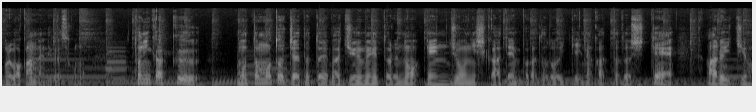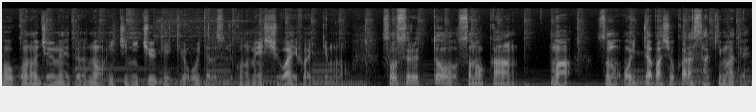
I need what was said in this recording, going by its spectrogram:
これわかんないんだけど、そこも。とにかく、もともとじゃあ例えば10メートルの円状にしか電波が届いていなかったとしてある一方向の10メートルの位置に中継機を置いたとするこのメッシュ Wi-Fi っていうもの。そうするとその間まあその置いた場所から先まで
